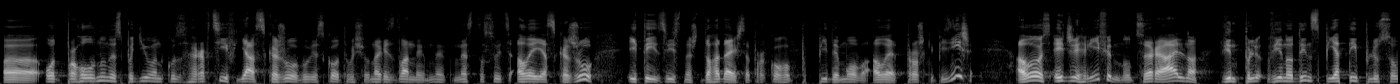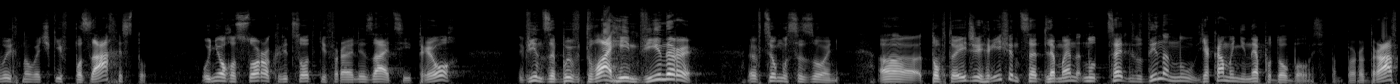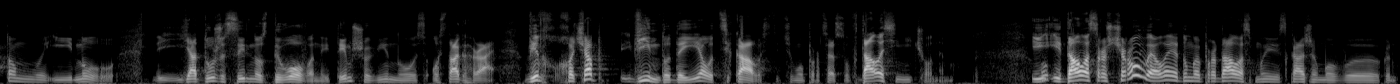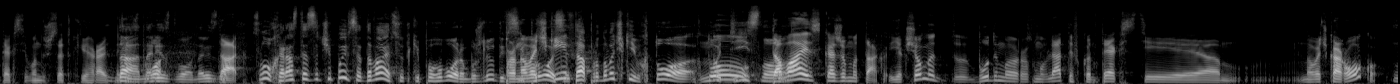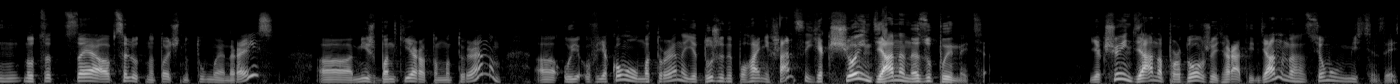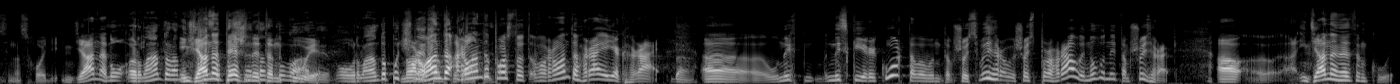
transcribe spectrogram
Е, от про головну несподіванку з гравців я скажу обов'язково, тому що вона Різдва не, не, не стосується, але я скажу, і ти, звісно ж, догадаєшся, про кого піде мова, але трошки пізніше. Але ось Ейджі Гріфін, ну це реально, він, він один з п'яти плюсових новачків по захисту. У нього 40% реалізації трьох. Він забив два геймвінери е, в цьому сезоні. Тобто Ейджі Гріфін це для мене, ну, це людина, ну, яка мені не подобалася там перед драфтом. І ну, я дуже сильно здивований тим, що він ось ось так грає. Він, Хоча б він додає от цікавості цьому процесу. В Далласі нічого нема. І Ну, і Даллас розчаровує, але я думаю, про Даллас ми скажемо в контексті. Вони ж все-таки грають на Да, Різдво. на Різдво, на Різдво. Так. Слухай, раз ти зачепився, давай все-таки поговоримо, бо ж люди Про всі новачків? просять. Да, про новачків. Хто, хто ну, дійсно. Давай скажемо так. Якщо ми будемо розмовляти в контексті ем, новачка року, Мгм. ну це, це абсолютно точно two-man рейс е, між Банкєро та Матуреном, е, в якому у Матурена є дуже непогані шанси, якщо Індіана не зупиниться. Якщо Індіана продовжує грати, Індіана на сьомому місці, здається, на сході. Індіана, Ну, Орландо рано Індіана теж не танкувати. танкує. Орландо Орландо ну, Орландо, танкувати. Орландо просто Орландо грає як грає. Да. Е, у них низький рекорд, але вони там щось виграли, щось програли, ну вони там щось грають. А е, Індіана не танкує.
